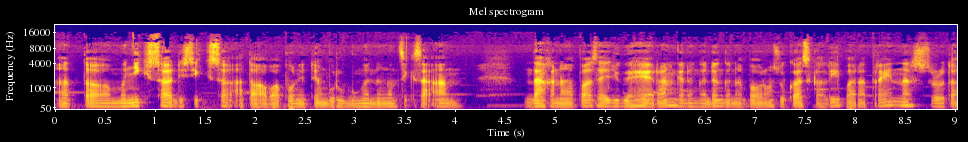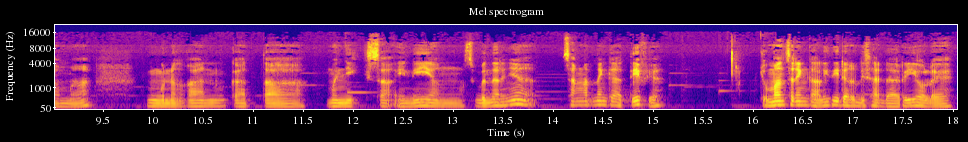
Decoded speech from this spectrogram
atau menyiksa, disiksa atau apa pun itu yang berhubungan dengan siksaan. Entah kenapa saya juga heran kadang-kadang kenapa orang suka sekali para trainers terutama menggunakan kata menyiksa ini yang sebenarnya sangat negatif ya. Cuman sering kali tidak disadari oleh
